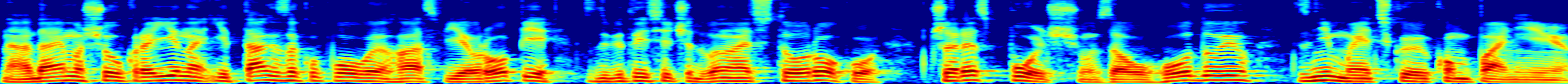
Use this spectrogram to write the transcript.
Нагадаємо, що Україна і так закуповує газ в Європі з 2012 року через Польщу за угодою з німецькою компанією.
